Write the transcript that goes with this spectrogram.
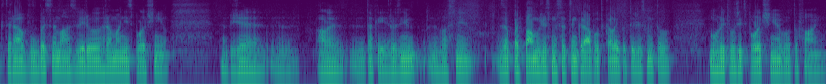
která vůbec nemá s videohrama nic společného. Takže, ale taky hrozně vlastně zaplať pámu, že jsme se tenkrát potkali, protože jsme to mohli tvořit společně a bylo to fajn.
